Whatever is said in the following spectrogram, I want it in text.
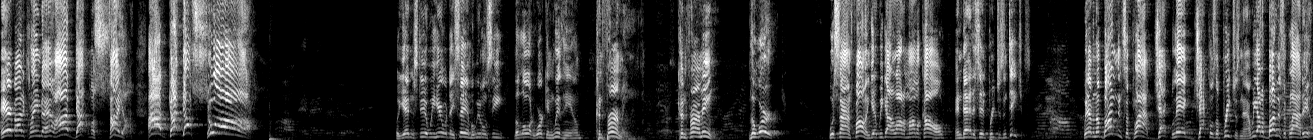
Everybody claimed to have, I've got Messiah. I've got Yeshua. Oh, but yet and still we hear what they're saying, but we don't see the Lord working with him, confirming, confirming the word with signs following. Yet we got a lot of mama called and daddy sent preachers and teachers. We have an abundant supply of jack leg jackals of preachers now. We got abundant supply of them.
